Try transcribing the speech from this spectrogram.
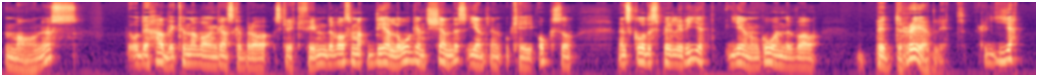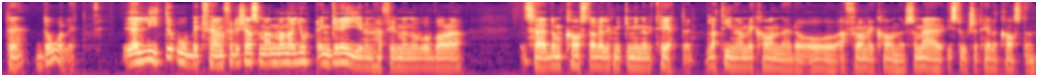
manus. Och det hade kunnat vara en ganska bra skräckfilm. Det var som att dialogen kändes egentligen okej också. Men skådespeleriet genomgående var bedrövligt. Jättedåligt. Jag är lite obekväm för det känns som att man har gjort en grej i den här filmen av att vara så här, de kastar väldigt mycket minoriteter. Latinamerikaner och, afroamerikaner som är i stort sett hela casten.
